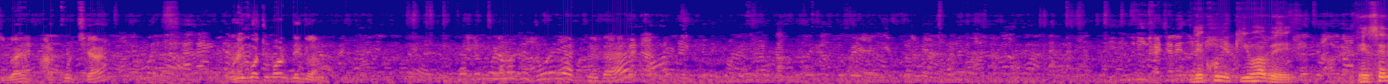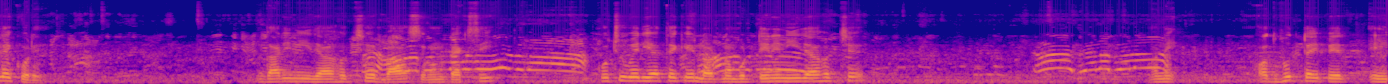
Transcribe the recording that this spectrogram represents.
কীভাবে পার করছে হ্যাঁ? অনেক বছর পর দেখলাম। দেখুন কীভাবে ভেসেলে করে গাড়ি নিয়ে যাওয়া হচ্ছে, বাস এবং ট্যাক্সি। কচুবেরিয়া থেকে লট নম্বর টেনে নিয়ে যাওয়া হচ্ছে। মানে অদ্ভুত টাইপের এই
